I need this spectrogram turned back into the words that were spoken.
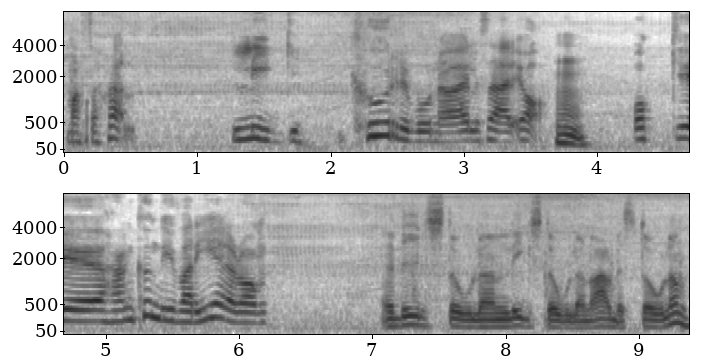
massa själv. Liggkurvorna eller så här, ja. Mm. Och eh, han kunde ju variera dem. Vilstolen, liggstolen och arbetsstolen.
